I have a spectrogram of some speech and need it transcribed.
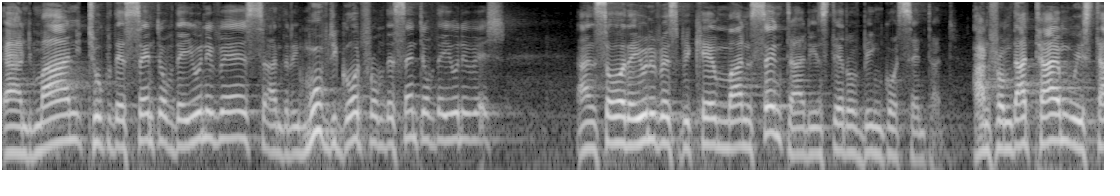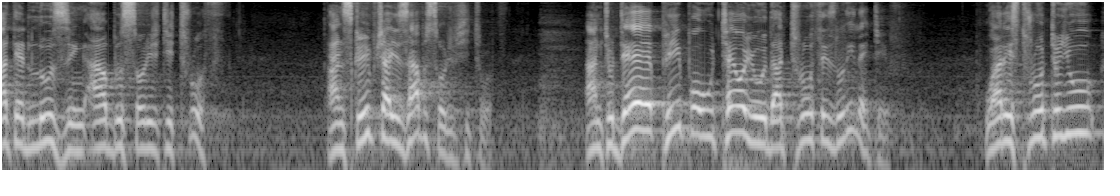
and man took the center of the universe and removed God from the center of the universe. And so the universe became man centered instead of being God centered. And from that time, we started losing absolute truth. And scripture is absolute truth. And today, people will tell you that truth is relative. What is true to you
